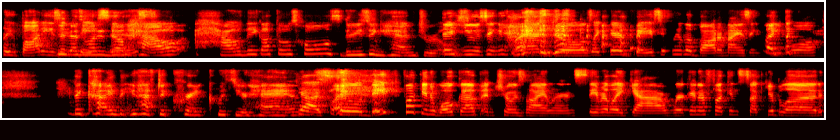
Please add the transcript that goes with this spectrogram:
like bodies. You guys faces. want to know how how they got those holes? They're using hand drills. They're using hand drills. Like they're basically lobotomizing like people. The, the kind that you have to crank with your hands. Yeah, so they fucking woke up and chose violence. They were like, yeah, we're gonna fucking suck your blood.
